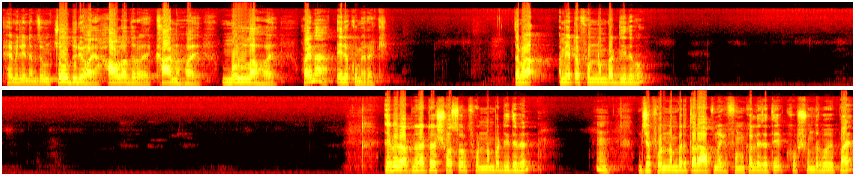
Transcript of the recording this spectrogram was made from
ফ্যামিলি নেম যেমন চৌধুরী হয়, হাওলাদার হয়, খান হয়, মোল্লা হয় হয় না? এরকমের আর কি। তারপর আমি একটা ফোন নাম্বার দিয়ে দেবো। এভাবে আপনারা একটা সচল ফোন নাম্বার দিয়ে দেবেন। হুম, যে ফোন নাম্বারে তারা আপনাকে ফোন করলে যাতে খুব সুন্দরভাবে পায়।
